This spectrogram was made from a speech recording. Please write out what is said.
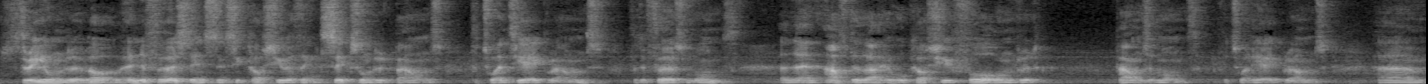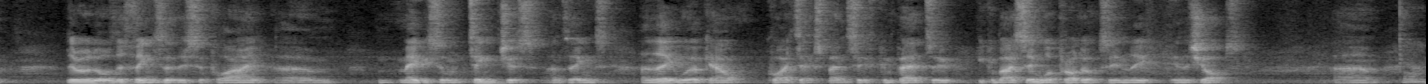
300 well, in the first instance it costs you I think 600 pounds for 28 grams for the first month. And then after that it will cost you 400 pounds a month for 28 grams. Um, there are other things that they supply um, maybe some tinctures and things and they work out quite expensive compared to you can buy similar products in the in the shops. Um, yeah.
